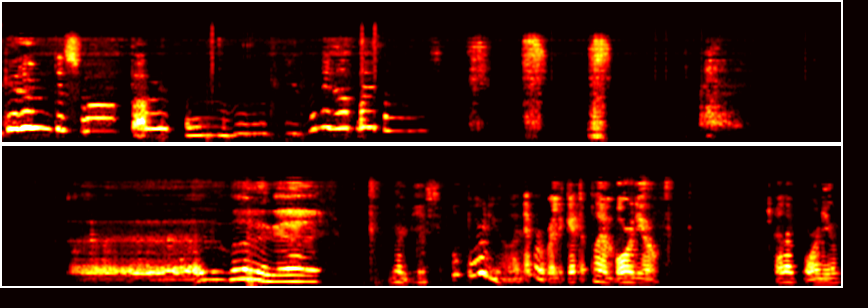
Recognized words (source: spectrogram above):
getting this far, far, far. You're running up my balls. Uh, oh my god. Oh, Borneo. I never really get to play on Borneo. I like Borneo.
